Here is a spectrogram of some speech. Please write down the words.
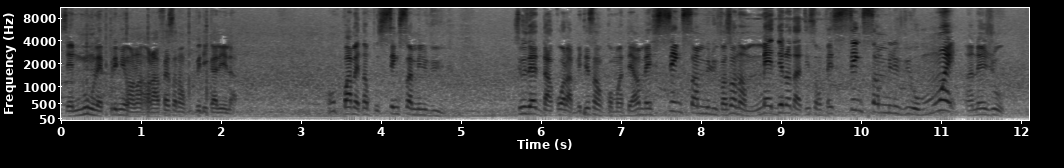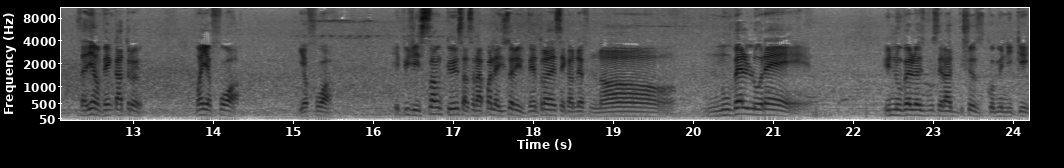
C'est nous les premiers, on a, fait ça dans coupé décalé là. On part maintenant pour 500 000 vues. Si vous êtes d'accord là, mettez ça en commentaire. On met 500 000 vues. De toute façon, on a aidé notre artiste. On fait 500 000 vues au moins en un jour. C'est-à-dire en 24 heures. Moi, il y a foi il y a foi. Et puis je sens que ça ne sera pas la histoire de 23 59. Non. Nouvelle horaire. Une nouvelle heure vous sera chose communiquée.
